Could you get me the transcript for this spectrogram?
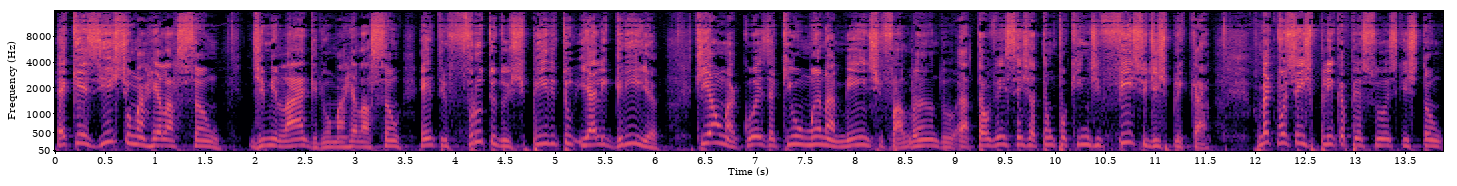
é que existe uma relação de milagre, uma relação entre fruto do espírito e alegria, que é uma coisa que humanamente falando, ah, talvez seja até um pouquinho difícil de explicar. Como é que você explica pessoas que estão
